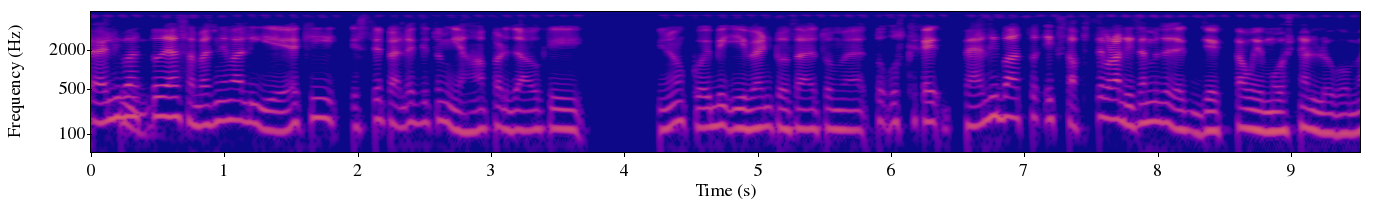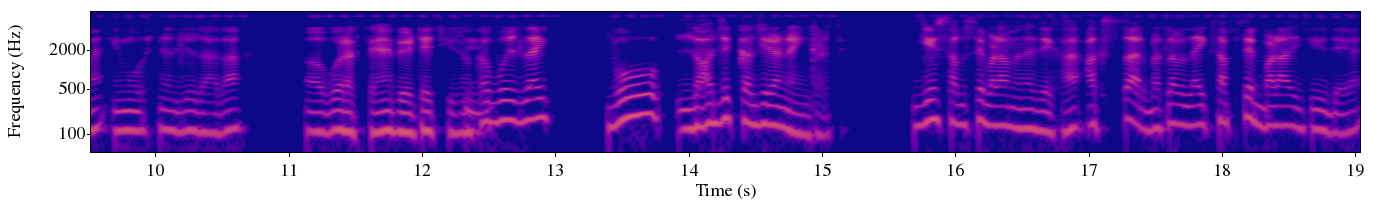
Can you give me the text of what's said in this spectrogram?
पहली बात हम्म। तो यार समझने वाली ये है कि इससे पहले कि तुम यहाँ पर जाओ कि यू नो कोई भी इवेंट होता है तो मैं तो उसके कई पहली बात तो एक सबसे बड़ा रीज़न मैं देख- देखता हूँ इमोशनल लोगों में इमोशनल जो ज़्यादा वो रखते हैं वेटेज चीज़ों का हम्म। वो इज़ लाइक वो लॉजिक कंसिडर नहीं करते। ये सबसे बड़ा मैंने देखा है अक्सर मतलब लाइक सबसे बड़ा चीज़ है।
